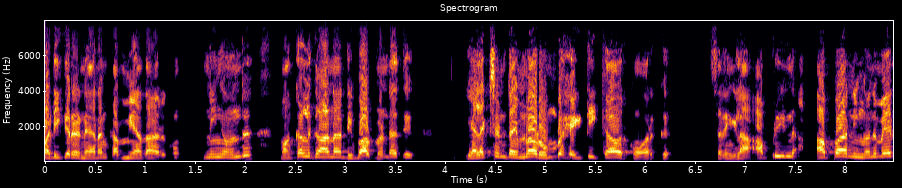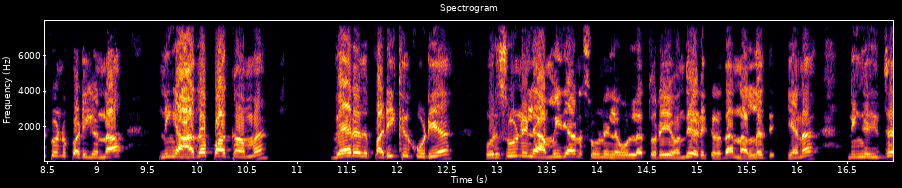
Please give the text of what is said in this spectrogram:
படிக்கிற நேரம் கம்மியா தான் இருக்கும். நீங்க வந்து மக்களுக்கான டிபார்ட்மெண்ட் அது. எலெக்ஷன் டைம்லாம் ரொம்ப ஹெக்டிக்கா இருக்கும் ஒர்க்கு சரிங்களா? அப்படின்னு அப்ப நீங்க வந்து மேற்கொண்டு படிக்கணும்னா நீங்க அதை பார்க்காம வேற அது படிக்கக்கூடிய ஒரு சூழ்நிலை அமைதியான சூழ்நிலை உள்ள துறையை வந்து எடுக்கிறது தான் நல்லது. ஏன்னா நீங்க இதை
